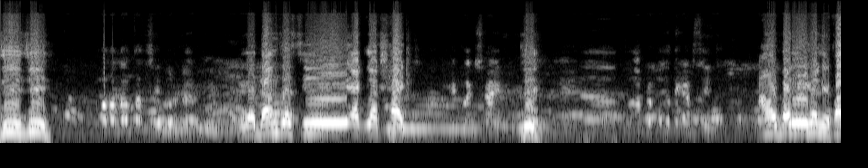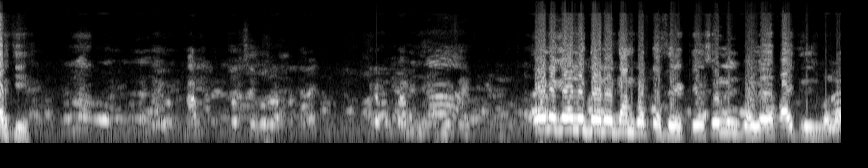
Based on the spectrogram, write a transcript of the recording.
জি জি। দাম যাচ্ছি এক লাখ ষাট। জি। আমার বাড়ি এখানে পার্কি। অনেকে অনেক ধরনের দাম করতেছে কেউ চল্লিশ বলে পঁয়ত্রিশ বলে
